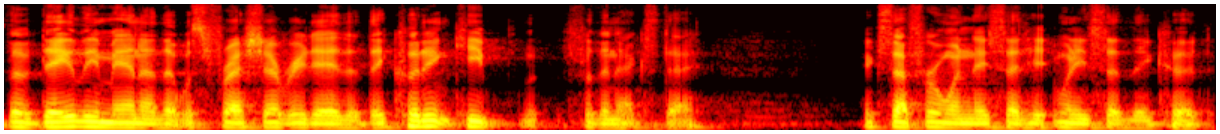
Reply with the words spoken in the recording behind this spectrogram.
the daily manna that was fresh every day that they couldn't keep for the next day, except for when, they said, when he said they could.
